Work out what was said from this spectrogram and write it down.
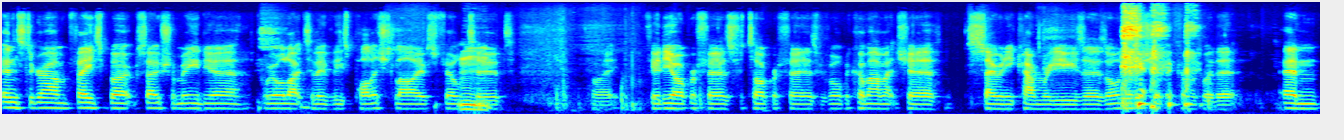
Instagram, Facebook, social media, we all like to live these polished lives, filtered. Mm. Like videographers, photographers, we've all become amateur Sony camera users, all the other shit that comes with it. And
